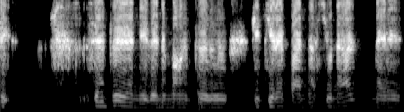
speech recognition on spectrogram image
c'est un peu un événement un peu, je dirais pas national, mais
